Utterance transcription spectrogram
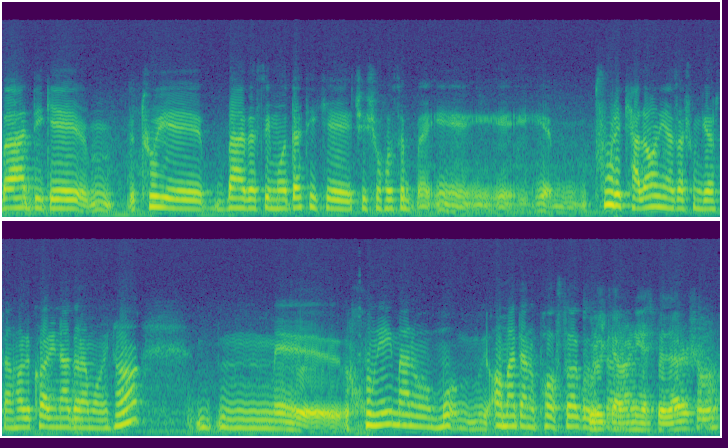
بعد دیگه توی بعد از این مدتی که چی شو پول کلانی ازشون گرفتن حال کاری ندارم و اینها خونه منو آمدن و پاسدار گذاشتن. پول کلانی از پدر شما؟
